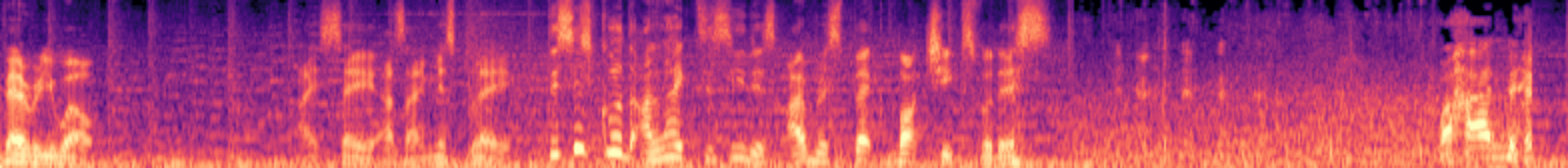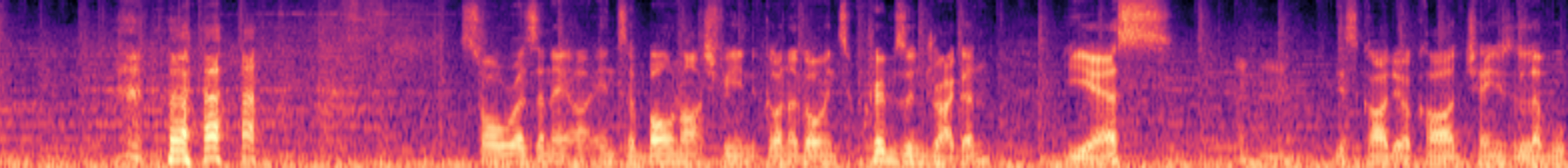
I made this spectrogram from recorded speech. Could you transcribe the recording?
very well. I say as I misplay. This is good. I like to see this. I respect butt cheeks for this. Behind Soul Resonator into Bone Archfiend. Gonna go into Crimson Dragon. Yes. Discard your card. Change the level.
